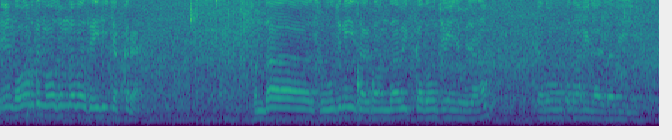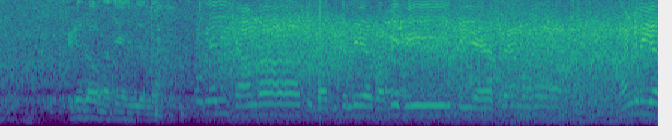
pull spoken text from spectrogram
ਇਹ ਇੰਦੌਰ ਦੇ ਮੌਸਮ ਦਾ ਬਸ ਇਹੀ ਚੱਕਰ ਹੈ। ਬੰਦਾ ਸੋਚ ਨਹੀਂ ਸਕਦਾ ਹੁੰਦਾ ਵੀ ਕਦੋਂ ਚੇਂਜ ਹੋ ਜਾਣਾ। ਕਦੋਂ ਪਤਾ ਨਹੀਂ ਲੱਗਦਾ ਵੀ ਕਿਹੜੇ ਹਿਸਾਬ ਨਾਲ ਚੇਂਜ ਹੋ ਜਾਂਦਾ। ਹੋ ਗਿਆ ਜੀ, ਸ਼ਾਮ ਦਾ ਤੇ ਵੱਜ ਚੱਲੇ ਆ 6:30 ਤੇ ਇਸ ਟਾਈਮ ਹੁਣ ਠੰਡ ਵੀ ਆ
